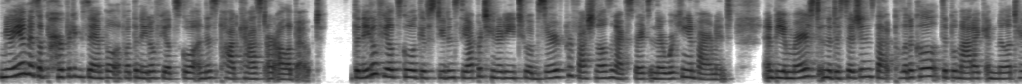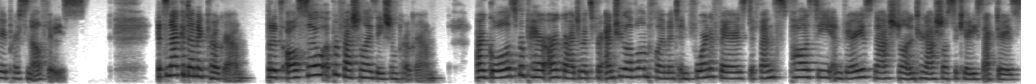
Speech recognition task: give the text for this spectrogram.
Miriam is a perfect example of what the NATO Field School and this podcast are all about. The NATO Field School gives students the opportunity to observe professionals and experts in their working environment and be immersed in the decisions that political, diplomatic, and military personnel face. It's an academic program, but it's also a professionalization program. Our goal is to prepare our graduates for entry level employment in foreign affairs, defense policy, and various national and international security sectors,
